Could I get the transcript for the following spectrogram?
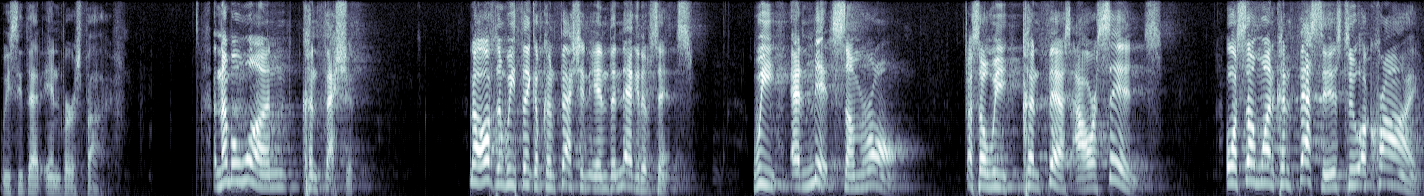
We see that in verse five. Number one, confession. Now, often we think of confession in the negative sense. We admit some wrong. So we confess our sins. Or someone confesses to a crime.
